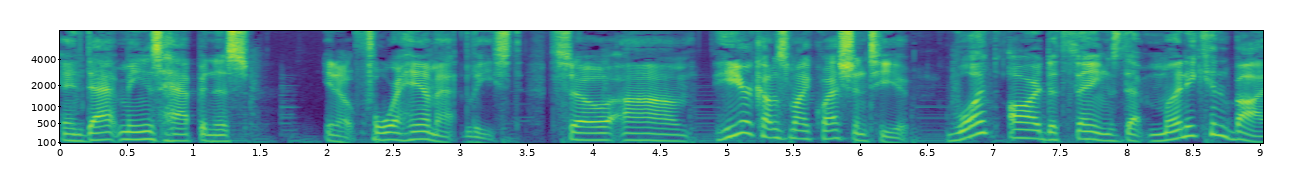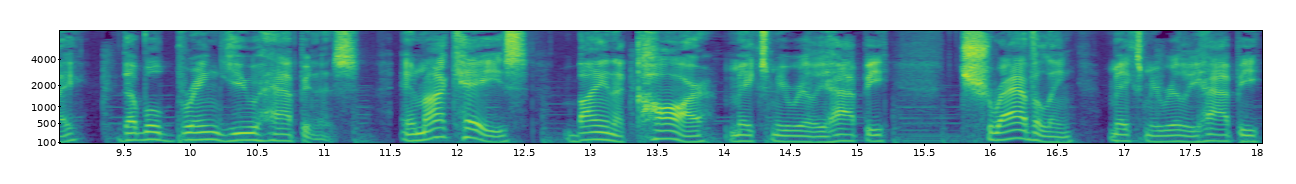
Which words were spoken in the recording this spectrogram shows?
And that means happiness, you know, for him at least. So um, here comes my question to you What are the things that money can buy that will bring you happiness? In my case, buying a car makes me really happy. Traveling makes me really happy.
